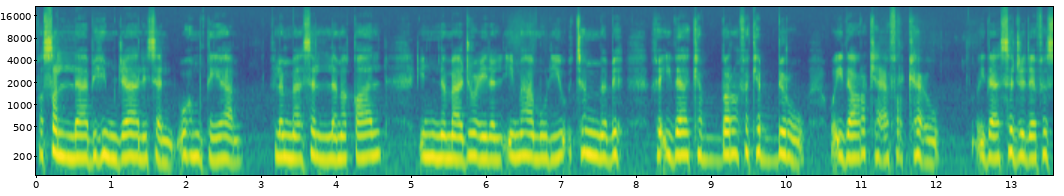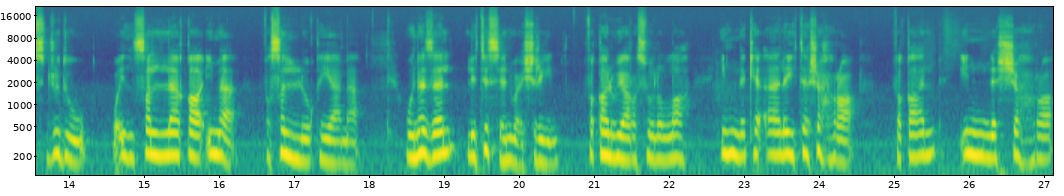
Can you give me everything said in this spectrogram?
فصلى بهم جالسا وهم قيام. فلما سلم قال إنما جعل الإمام ليؤتم به فإذا كبر فكبروا وإذا ركع فاركعوا وإذا سجد فاسجدوا وإن صلى قائما فصلوا قياما. ونزل لتسع وعشرين. فقالوا يا رسول الله إنك آليت شهرا فقال إن الشهر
